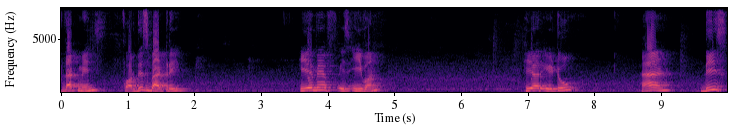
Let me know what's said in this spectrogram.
That means for this battery EMF is E1 here E2 and these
